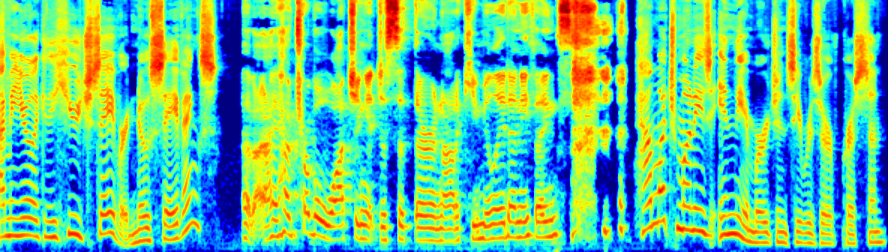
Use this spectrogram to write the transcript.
I mean you're like a huge saver. No savings? I have trouble watching it just sit there and not accumulate anything how much money's in the emergency reserve Kristen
